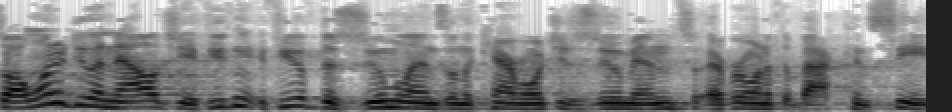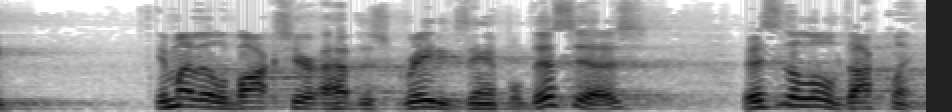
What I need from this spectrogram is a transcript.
So I want to do an analogy. If you, can, if you have the zoom lens on the camera, I want you to zoom in so everyone at the back can see. In my little box here, I have this great example. This is, this is a little duckling.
